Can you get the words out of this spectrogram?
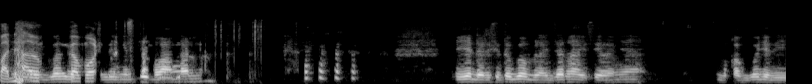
padahal gue nggak mau dingin sawangan iya dari situ gue belajar lah istilahnya. Bokap gue jadi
